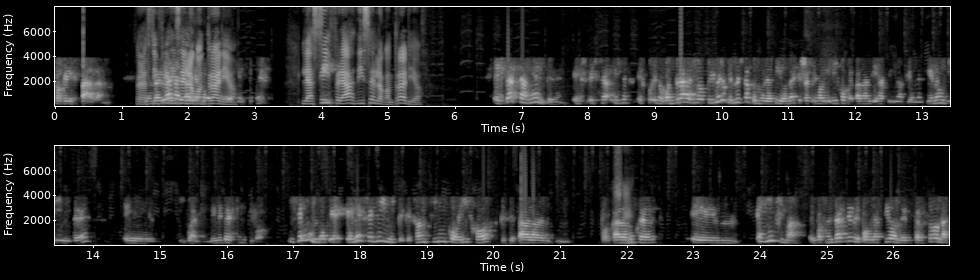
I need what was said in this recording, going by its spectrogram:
porque les pagan. Pero las cifras dicen lo contrario. Las cifras dicen lo contrario. Exactamente, es, es, lo contrario. Primero que no es acumulativo, no es que yo tengo mi hijo, me pagan 10 asignaciones, tiene un límite, eh, y bueno, límite de 5. Y segundo, que en ese límite, que son cinco hijos que se pagan por cada mujer, eh, es ínfima. El porcentaje de población de personas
